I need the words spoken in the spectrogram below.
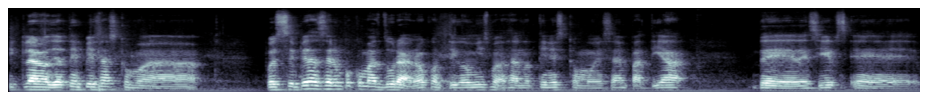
Sí, claro, ya te empiezas como a, pues empiezas a ser un poco más dura, ¿no? Contigo misma, o sea, no tienes como esa empatía de decir, eh,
